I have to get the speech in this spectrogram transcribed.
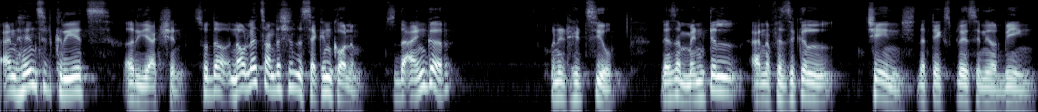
and hence it creates a reaction. So the, now let's understand the second column. So the anger, when it hits you, there's a mental and a physical change that takes place in your being.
